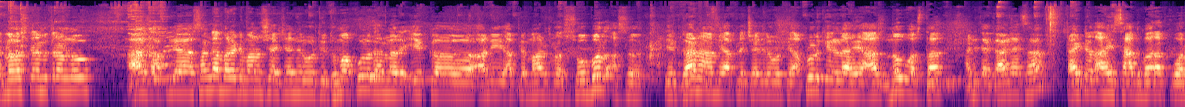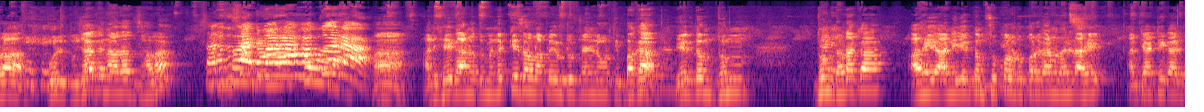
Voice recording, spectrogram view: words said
तर नमस्कार मित्रांनो आज आपल्या संगा मराठी माणूस या चॅनलवरती धुमाकूळ घालणार एक आणि आपल्या महाराष्ट्राला सोबल असं एक गाणं आम्ही आपल्या चॅनलवरती अपलोड केलेलं आहे आज नऊ वाजता. आणि त्या गाण्याचा टायटल आहे सात बारा कोरा पुरी तुझ्या का नादात झाला? हा आणि हे गाणं तुम्ही नक्की जाऊन आपल्या युट्यूब चॅनलवरती बघा. एकदम धूम धूम धडाका आहे आणि एकदम सुपर डुपर गाणं झालेलं आहे. आणि त्या ठिकाणी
